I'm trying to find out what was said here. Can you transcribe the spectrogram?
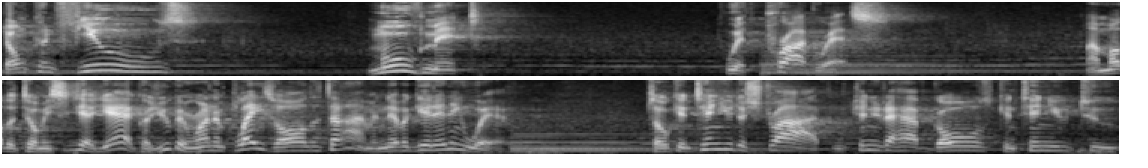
Don't confuse movement with progress. My mother told me, she said, yeah, because you can run in place all the time and never get anywhere. So continue to strive, continue to have goals, continue to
